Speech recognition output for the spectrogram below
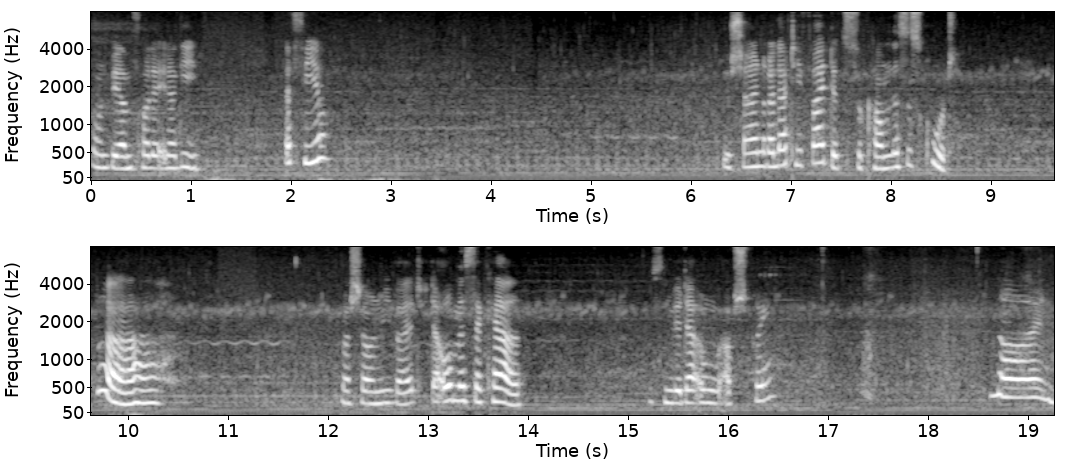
Und wir haben volle Energie. F4. Wir scheinen relativ weit jetzt zu kommen, das ist gut. Ah. Mal schauen, wie weit. Da oben ist der Kerl. Müssen wir da irgendwo abspringen? Nein!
